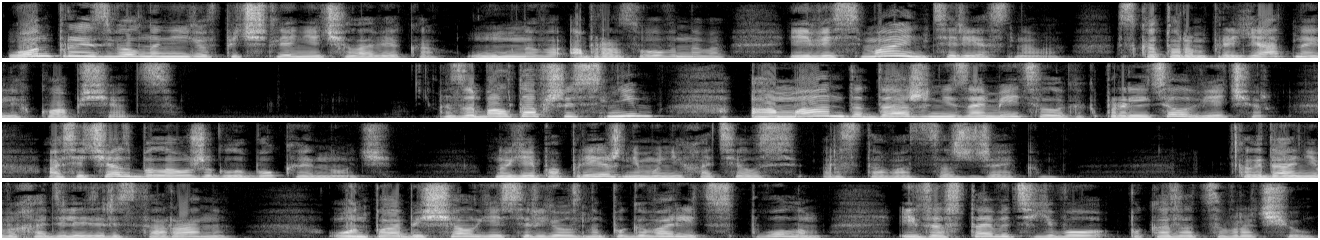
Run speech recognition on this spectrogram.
он произвел на нее впечатление человека умного, образованного и весьма интересного, с которым приятно и легко общаться. Заболтавшись с ним, Аманда даже не заметила, как пролетел вечер, а сейчас была уже глубокая ночь. Но ей по-прежнему не хотелось расставаться с Джеком. Когда они выходили из ресторана, он пообещал ей серьезно поговорить с Полом и заставить его показаться врачу.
